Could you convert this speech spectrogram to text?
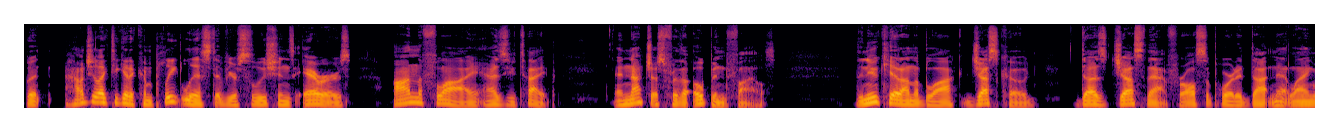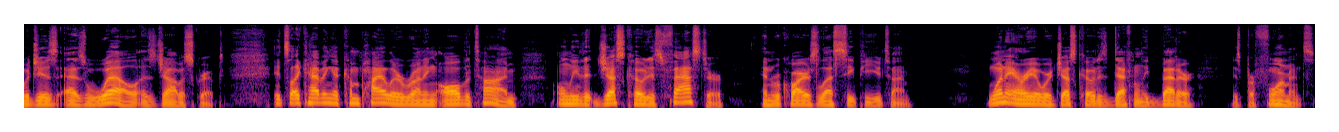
But how'd you like to get a complete list of your solution's errors on the fly as you type, and not just for the opened files? The new kid on the block, JustCode, does just that for all supported .NET languages as well as JavaScript. It's like having a compiler running all the time, only that JustCode is faster and requires less CPU time. One area where JustCode is definitely better is performance.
